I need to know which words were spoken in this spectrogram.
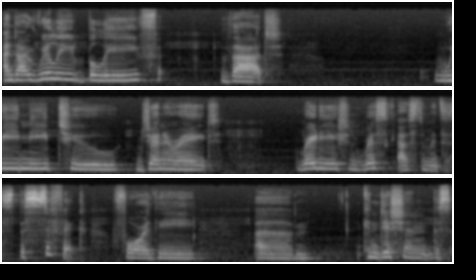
And I really believe that we need to generate radiation risk estimates specific for the um, condition this,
